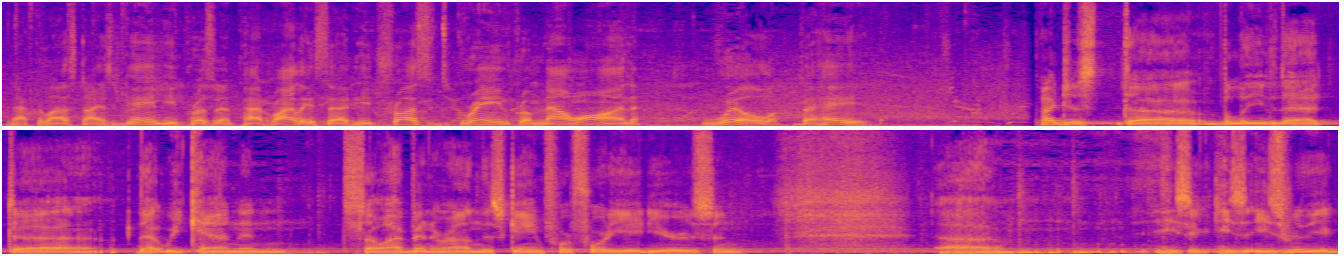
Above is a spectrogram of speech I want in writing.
And after last night's game, Heat President Pat Riley said he trusts Green from now on will behave. I just uh, believe that uh, that we can, and so I've been around this game for 48 years, and uh, he's a, he's he's really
